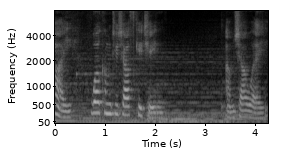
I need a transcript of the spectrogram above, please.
Hi, welcome to Xiao's Kitchen. I'm Xia Wei.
